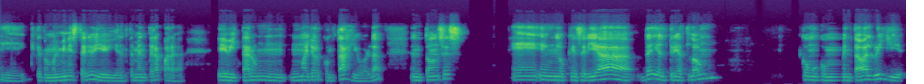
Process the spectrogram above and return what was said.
eh, que tomó el ministerio y evidentemente era para evitar un, mayor contagio, ¿verdad? Entonces, eh, en lo que sería de, el triatlón, como comentaba Luigi,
